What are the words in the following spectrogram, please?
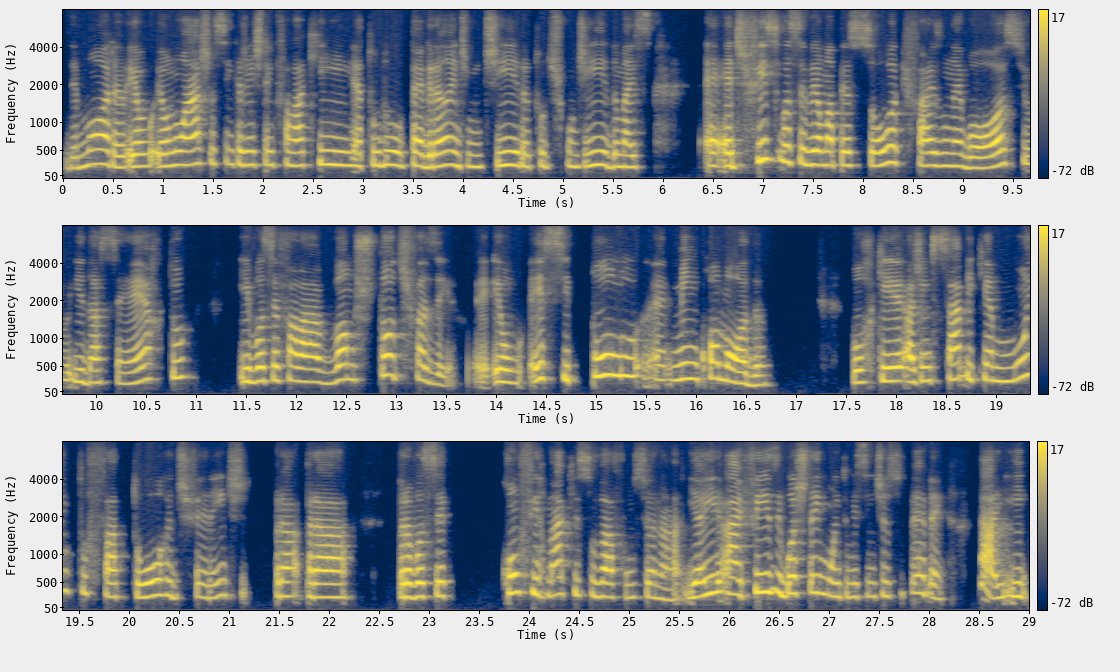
demora. Eu, eu não acho assim que a gente tem que falar que é tudo pé grande, mentira, tudo escondido, mas é, é difícil você ver uma pessoa que faz um negócio e dá certo e você falar, vamos todos fazer. Eu, esse pulo é, me incomoda, porque a gente sabe que é muito fator diferente para você confirmar que isso vai funcionar. E aí, ai, fiz e gostei muito, me senti super bem. Tá, e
